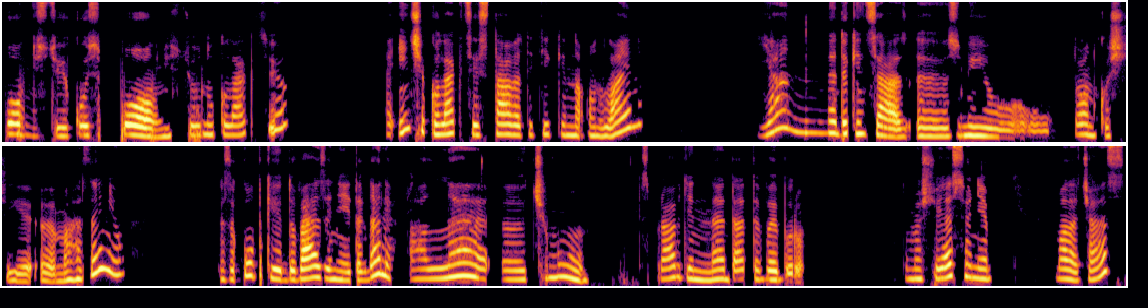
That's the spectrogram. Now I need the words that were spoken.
повністю якусь повністю одну колекцію, а інші колекції ставити тільки на онлайн. Я не до кінця е, розумію тонкощі е, магазинів, закупки, довезення і так далі, але е, чому справді не дати вибору? Тому що я сьогодні мала час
